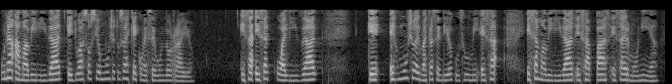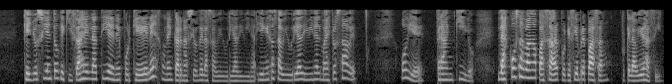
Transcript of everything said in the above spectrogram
una amabilidad que yo asocio mucho, tú sabes que con el segundo rayo esa, esa cualidad que es mucho del maestro ascendido Kusumi, esa, esa amabilidad, esa paz, esa armonía, que yo siento que quizás él la tiene porque él es una encarnación de la sabiduría divina. Y en esa sabiduría divina el maestro sabe, oye, tranquilo, las cosas van a pasar porque siempre pasan, porque la vida es así.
